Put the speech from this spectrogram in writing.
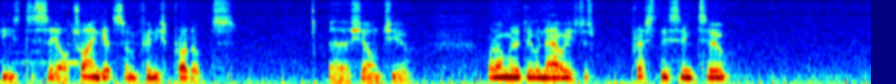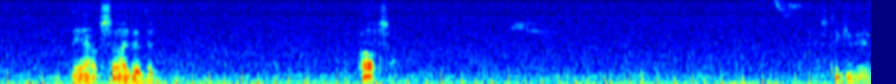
easy to see. I'll try and get some finished products uh, shown to you. What I'm going to do now is just press this into the outside of the pot to give it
